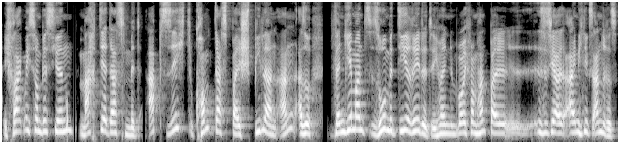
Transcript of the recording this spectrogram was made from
Ich frage mich so ein bisschen, macht der das mit Absicht? Kommt das bei Spielern an? Also, wenn jemand so mit dir redet, ich meine, bei euch beim Handball ist es ja eigentlich nichts anderes.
